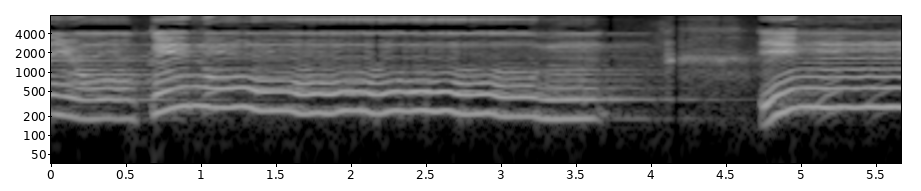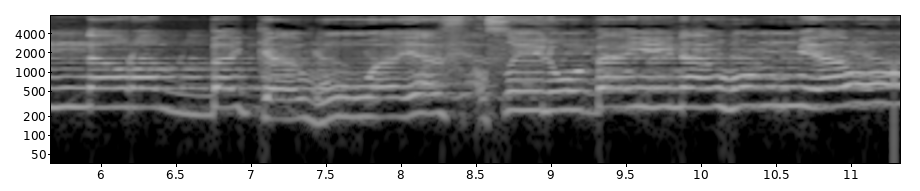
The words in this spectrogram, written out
يوقنون. إن ربك هو يفصل بينهم يوم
